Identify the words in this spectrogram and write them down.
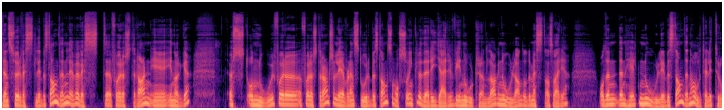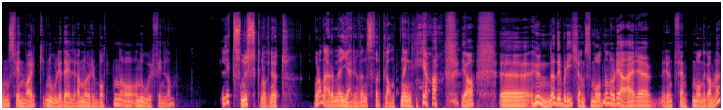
Den sørvestlige bestand den lever vest for Østerdalen i, i Norge. Øst og nord for, for Østerdalen så lever det en stor bestand som også inkluderer jerv i Nord-Trøndelag, Nordland og det meste av Sverige. Og den, den helt nordlige bestand den holder til i Troms, Finnmark, nordlige deler av Norrbotten og, og Nord-Finland. Litt snusk nå, Knut. Hvordan er det med jervens forplantning? Ja, ja. Uh, hundene de blir kjønnsmodne når de er eh, rundt 15 måneder gamle,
